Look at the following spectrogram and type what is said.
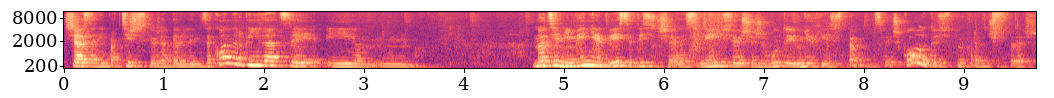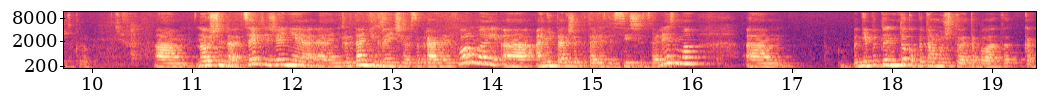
сейчас они практически уже объявлены незаконной организацией. И... Но, тем не менее, 200 тысяч э, семей все еще живут, и у них есть там свои школы, то есть, ну, про это чуть подальше расскажу. Ну, в общем, да, цель движения никогда не ограничивалась аграрной формой, а они также пытались достичь социализма, не, не только потому, что это была как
